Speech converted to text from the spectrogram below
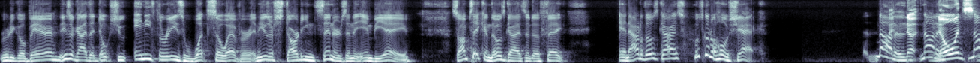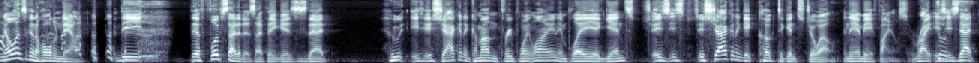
Rudy Gobert. These are guys that don't shoot any threes whatsoever, and these are starting centers in the NBA. So I'm taking those guys into effect. And out of those guys, who's going to hold Shaq? Not a no, not no a, one's not- no one's gonna hold him down. the the flip side of this, I think, is, is that who is, is Shaq gonna come out in the three point line and play against? Is is is Shaq gonna get cooked against Joel in the NBA Finals? Right? Is So- is that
